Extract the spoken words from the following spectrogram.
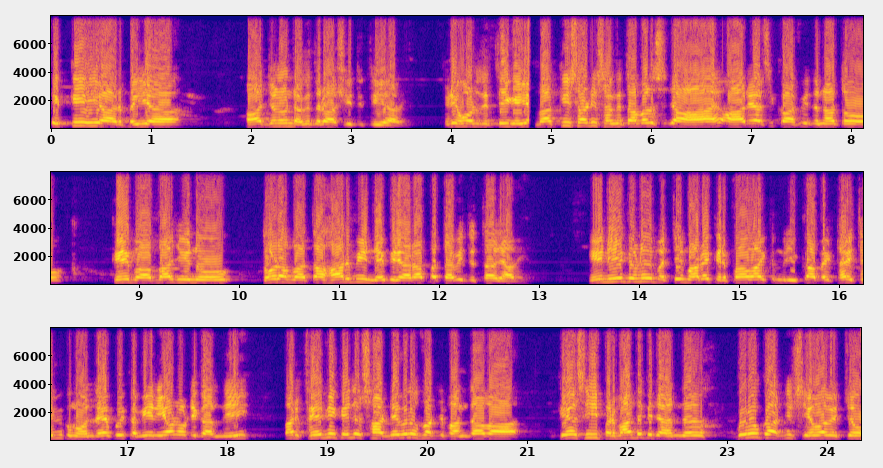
21000 ਰੁਪਇਆ ਅੱਜ ਨੂੰ ਨਗਦ ਰਾਸ਼ੀ ਦਿੱਤੀ ਜਾਵੇ ਜਿਹੜੀ ਹੁਣ ਦਿੱਤੀ ਗਈ ਬਾਕੀ ਸਾਡੀ ਸੰਗਤਾਂ ਵੱਲ ਸੁਝਾਅ ਆ ਰਿਹਾ ਸੀ ਕਾਫੀ ਦਿਨਾਂ ਤੋਂ ਕਿ ਬਾਬਾ ਜੀ ਨੂੰ ਥੋੜਾ ਬਹੁਤਾ ਹਰ ਮਹੀਨੇ ਗੁਜ਼ਾਰਾ ਭੱਤਾ ਵੀ ਦਿੱਤਾ ਜਾਵੇ। ਇਹ ਨਹੀਂ ਕਿ ਉਹਨਾਂ ਦੇ ਬੱਚੇ ਮਾਰੇ ਕਿਰਪਾ ਵਾ, ਇੱਕ ਅਮਰੀਕਾ ਬੈਠਾ, ਇੱਥੇ ਵੀ ਕਮਾਉਂਦੇ ਆ, ਕੋਈ ਕਮੀ ਨਹੀਂ ਉਹਨਾਂ ਦੀ ਗੱਲ ਨਹੀਂ। ਪਰ ਫਿਰ ਵੀ ਕਹਿੰਦੇ ਸਾਡੇ ਵੱਲੋਂ ਫਰਜ਼ ਬਣਦਾ ਵਾ ਕਿ ਅਸੀਂ ਪ੍ਰਬੰਧਕ ਜਨ, ਗੁਰੂ ਘਰ ਦੀ ਸੇਵਾ ਵਿੱਚੋਂ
